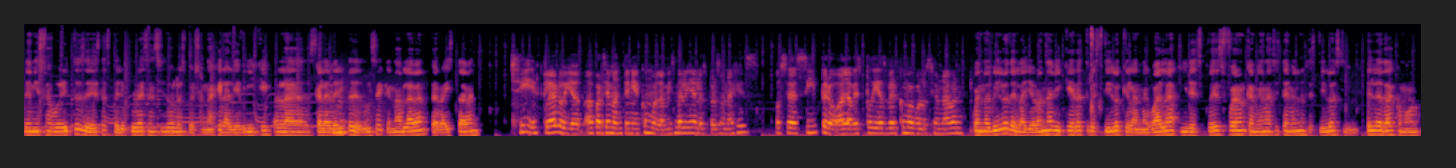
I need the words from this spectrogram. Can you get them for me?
de mis favoritos de estas películas han sido los personajes, la lebrige o las calaveritas de dulce que no hablaban, pero ahí estaban. Sí, claro, y aparte mantenía como la misma línea de los personajes o sea, sí, pero a la vez podías ver cómo evolucionaban. Cuando vi lo de La Llorona vi que era otro estilo que la Nahuala y después fueron cambiando así también los estilos y él le da como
